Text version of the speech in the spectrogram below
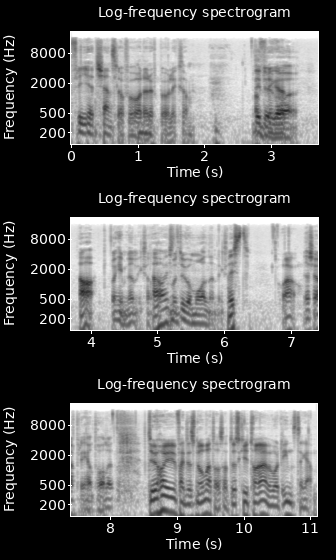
frihetskänsla att få vara där uppe och liksom. Det är du och, Ja, och himlen liksom. Ja, visst. och du och molnen liksom. visst. Wow. Jag köper det helt och hållet. Du har ju faktiskt lovat oss att du ska ju ta över vårt Instagram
